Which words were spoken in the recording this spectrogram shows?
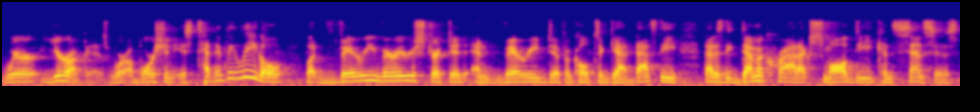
where Europe is, where abortion is technically legal, but very, very restricted and very difficult to get. That's the that is the democratic small d consensus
